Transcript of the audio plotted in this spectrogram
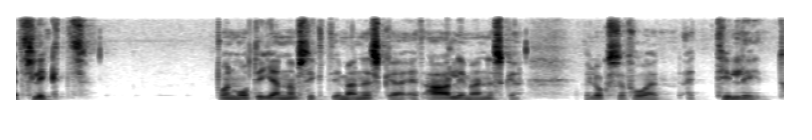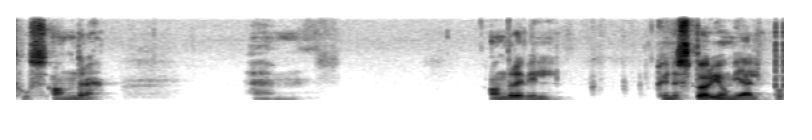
et slikt på en måte gjennomsiktig menneske, et ærlig menneske, vil også få et, et tillit hos andre. Um, andre vil kunne spørre om hjelp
